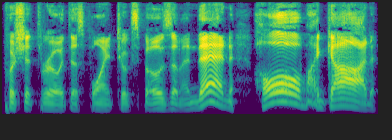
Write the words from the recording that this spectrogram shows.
push it through at this point to expose them. And then, oh my God,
